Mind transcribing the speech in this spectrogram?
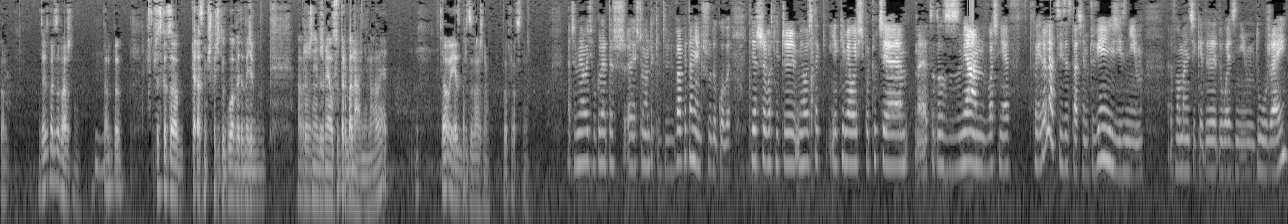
To, to jest bardzo ważne. Tam, to, wszystko, co teraz mi przychodzi do głowy, to będzie, mam wrażenie, brzmiało super banalnie, no ale to jest bardzo ważne, po prostu. Znaczy miałeś w ogóle też, e, jeszcze mam takie dwa pytania mi przyszły do głowy. Pierwsze właśnie, czy miałeś tak, jakie miałeś poczucie e, co do zmian właśnie w Twojej relacji ze Stasiem, czy więzi z nim w momencie, kiedy byłeś z nim dłużej?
